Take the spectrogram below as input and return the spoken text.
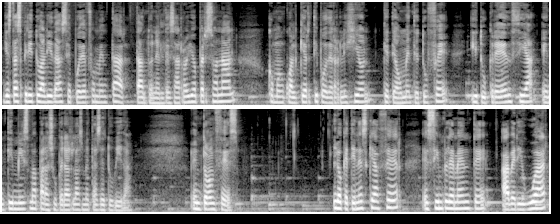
Y esta espiritualidad se puede fomentar tanto en el desarrollo personal como en cualquier tipo de religión que te aumente tu fe y tu creencia en ti misma para superar las metas de tu vida. Entonces, lo que tienes que hacer es simplemente averiguar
